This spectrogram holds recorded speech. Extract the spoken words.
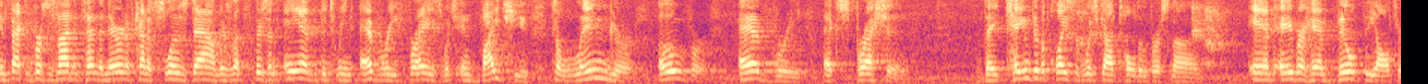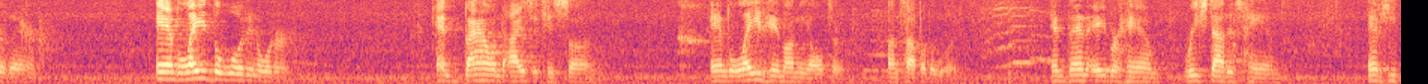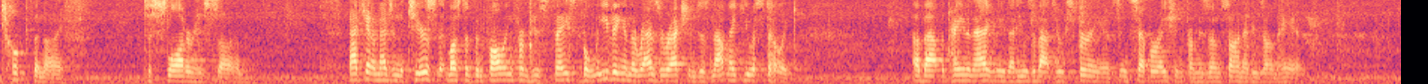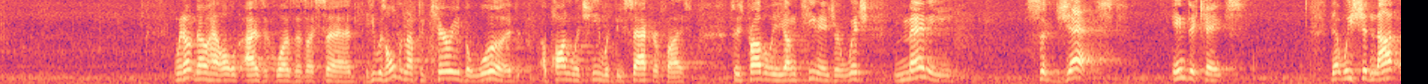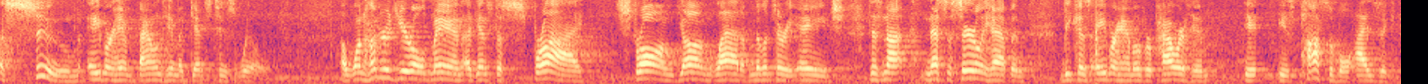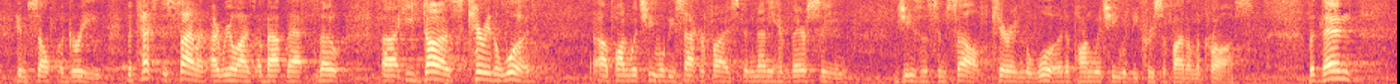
In fact, in verses 9 and 10, the narrative kind of slows down. There's, a, there's an and between every phrase, which invites you to linger over every expression. They came to the place of which God told in verse 9. And Abraham built the altar there and laid the wood in order and bound Isaac his son and laid him on the altar on top of the wood. And then Abraham reached out his hand and he took the knife to slaughter his son. Now, I can't imagine the tears that must have been falling from his face. Believing in the resurrection does not make you a stoic about the pain and agony that he was about to experience in separation from his own son at his own hand. We don't know how old Isaac was, as I said. He was old enough to carry the wood upon which he would be sacrificed. So he's probably a young teenager, which many suggest indicates that we should not assume Abraham bound him against his will. A 100 year old man against a spry, strong, young lad of military age does not necessarily happen because Abraham overpowered him. It is possible Isaac himself agreed. The text is silent, I realize, about that, though uh, he does carry the wood upon which he will be sacrificed, and many have there seen Jesus himself carrying the wood upon which he would be crucified on the cross. But then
